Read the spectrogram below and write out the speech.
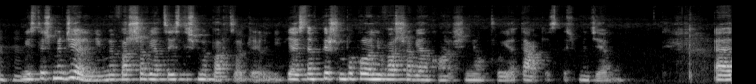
Mhm. Jesteśmy dzielni, my warszawiacy jesteśmy bardzo dzielni. Ja jestem w pierwszym pokoleniu warszawianką, ale się nie czuję. Tak, jesteśmy dzielni. E,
